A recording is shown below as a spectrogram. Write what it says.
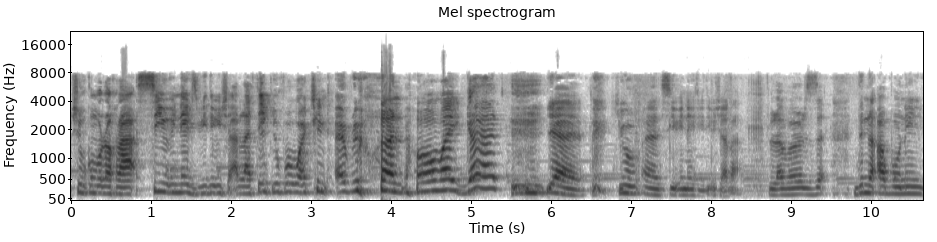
نشوفكم مرة أخرى. See you in next video إن شاء الله. Thank you for watching everyone. Oh my god. Yeah. You and see you in next video إن شاء الله. Lovers. ديرنا abonnez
